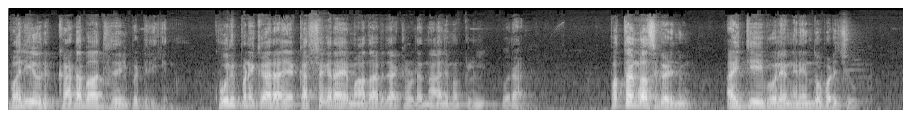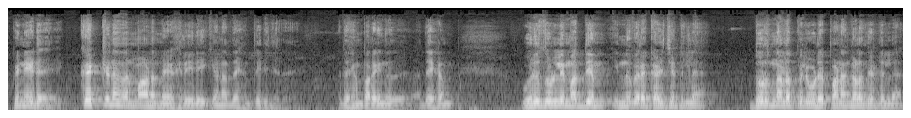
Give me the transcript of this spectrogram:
വലിയൊരു കടബാധ്യതയിൽപ്പെട്ടിരിക്കുന്നു. കൂലിപ്പണിക്കാരായ കർഷകരായ മാതാപിതാക്കളുടെ നാല് മക്കളിൽ ഒരാൾ. പത്താം ക്ലാസ് കഴിഞ്ഞു. ഐ ടി ഐ പോലെ അങ്ങനെ എന്തോ പഠിച്ചു. പിന്നീട് കെട്ടിട നിർമ്മാണ മേഖലയിലേക്കാണ് അദ്ദേഹം തിരിഞ്ഞത്. അദ്ദേഹം പറയുന്നത് അദ്ദേഹം ഒരു തുള്ളി മദ്യം ഇന്ന് വരെ കഴിച്ചിട്ടില്ല ദുർനടപ്പിലൂടെ പണം കളഞ്ഞിട്ടില്ല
